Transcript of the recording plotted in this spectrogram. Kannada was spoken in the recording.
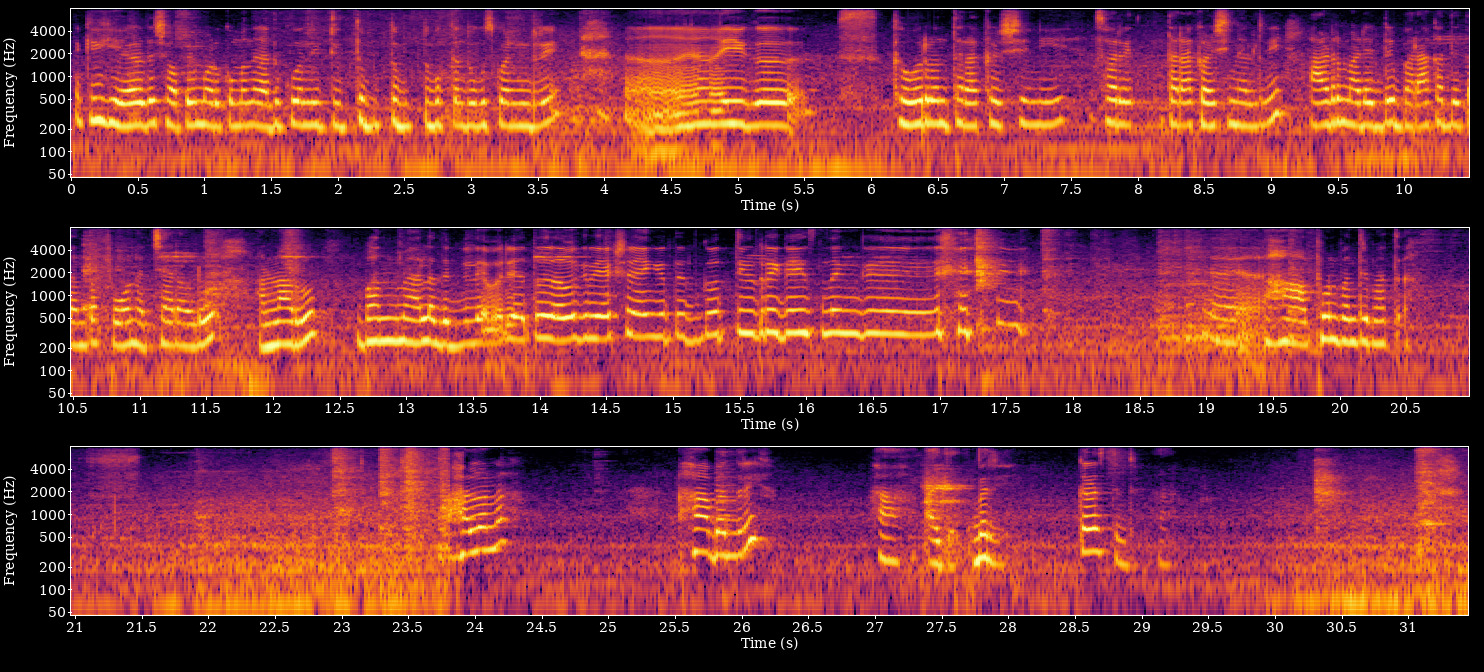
ಆಕೆ ಹೇಳ್ದೆ ಶಾಪಿಂಗ್ ಮಾಡ್ಕೊಂಬಂದ್ರೆ ಅದಕ್ಕೂ ಒಂದು ತುಬುಕ್ ತುಬುಕ್ ತುಬುಕ್ ಅಂತ ಉಗಿಸ್ಕೊಂಡ್ರಿ ಈಗ ಕವರ್ ಒಂದು ಥರ ಕಳ್ಸೀನಿ. ಸಾರಿ ಥರ ಕಳ್ಸಿನಲ್ರಿ. ಆರ್ಡ್ರ್ ಮಾಡಿದ್ರಿ ಬರಾಕತ್ತೈತಂತ ಫೋನ್ ಹಚ್ಚಾರ ಅವರು. ಅಣ್ಣಾರು, ಬಂದ ಮೇಲೆ ಅದು ಡೆಲಿವರಿ ಆಯ್ತದ ಅವಾಗ ರಿಯಾಕ್ಷನ್ ಹೆಂಗಿರ್ತೈತೆ ಗೊತ್ತಿಲ್ರಿ ಗೈಸ್ ನಂಗೆ. ಹಾಂ ಫೋನ್ ಬಂದ್ರಿ ಮತ್ತೆ. ಹಲೋನಾ ಹಾಂ, ಬಂದ್ರಿ. ಹಾಂ, ಆಯ್ತು. ಬರ್ರಿ. ಕಳಿಸ್ತೀನಿ ರೀ. ಹಾಂ.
